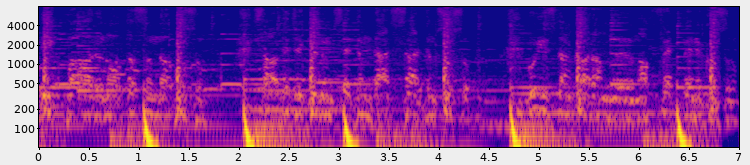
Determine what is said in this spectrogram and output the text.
İlkbaharın ortasında buzum. Sadece gülümsedim ders verdim susup Bu yüzden karanlığım affet beni kuzum.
